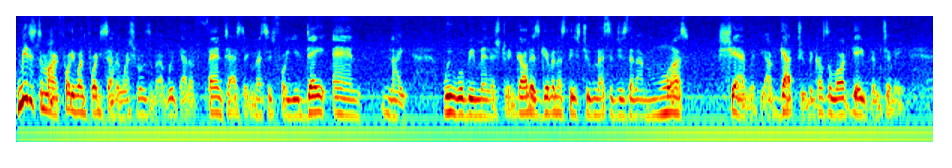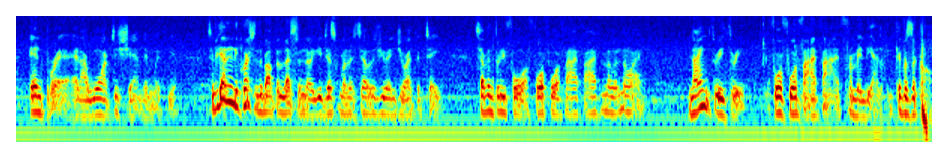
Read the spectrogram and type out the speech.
Meet us tomorrow, 4147 West Roosevelt. We've got a fantastic message for you day and night. We will be ministering. God has given us these two messages that I must share with you. I've got to because the Lord gave them to me in prayer, and I want to share them with you. So if you got any questions about the lesson or you just want to tell us you enjoyed the tape, 734-4455 from Illinois, 933-4455 from Indiana. Give us a call.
